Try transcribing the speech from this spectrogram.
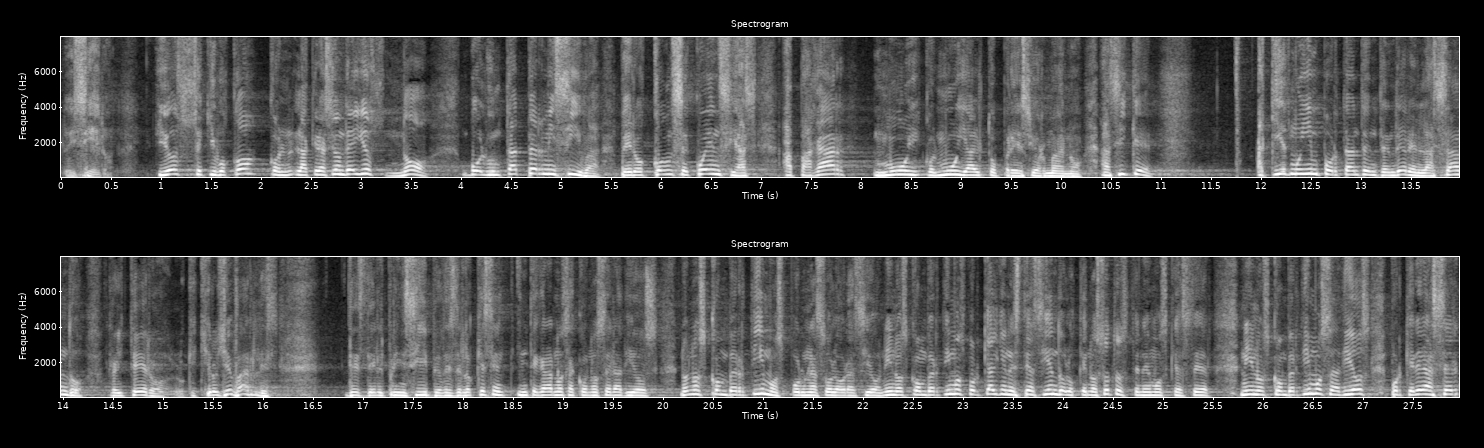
Lo hicieron. ¿Dios se equivocó con la creación de ellos? No. Voluntad permisiva, pero consecuencias a pagar muy, con muy alto precio, hermano. Así que Aquí es muy importante entender, enlazando, reitero, lo que quiero llevarles desde el principio, desde lo que es integrarnos a conocer a Dios. No nos convertimos por una sola oración, ni nos convertimos porque alguien esté haciendo lo que nosotros tenemos que hacer, ni nos convertimos a Dios por querer hacer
